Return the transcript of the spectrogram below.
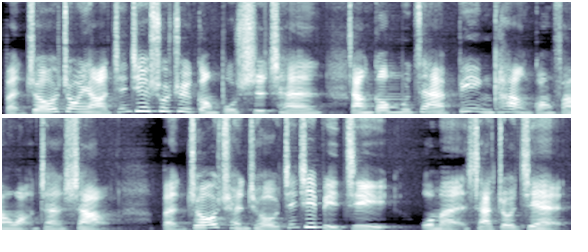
本周重要经济数据公布时程将公布在 BINCOM 官方网站上。本周全球经济笔记，我们下周见。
